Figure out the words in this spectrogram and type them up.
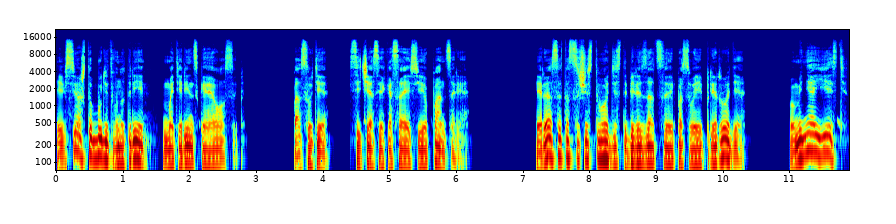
И все, что будет внутри — материнская особь. По сути, сейчас я касаюсь ее панциря. И раз это существо дестабилизации по своей природе, у меня есть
